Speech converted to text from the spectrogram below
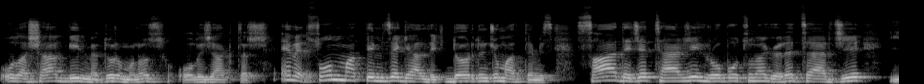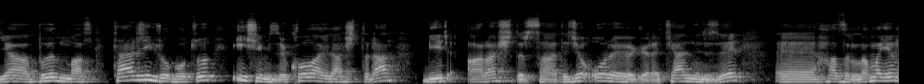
ulaşabilme durumunuz olacaktır. Evet son maddemize geldik. Dördüncü maddemiz. Sadece tercih robotuna göre tercih yapılmaz. Tercih robotu işimizi kolaylaştıran bir araçtır sadece. Oraya göre kendinizi e, hazırlamayın.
